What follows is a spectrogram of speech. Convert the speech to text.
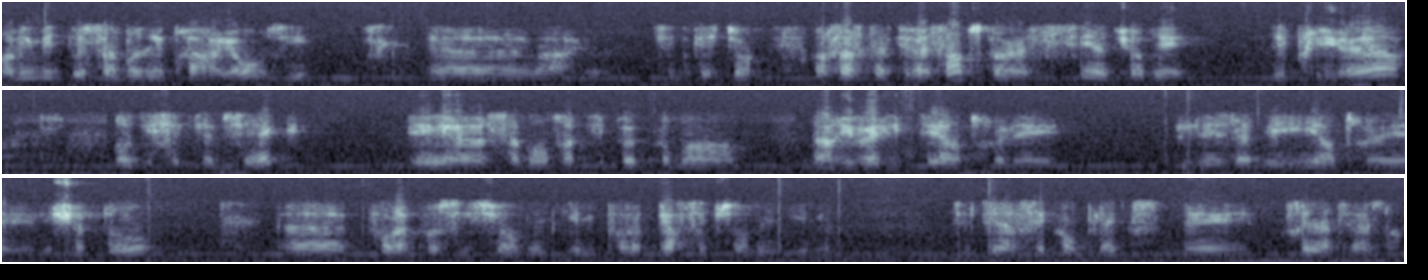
en limite de Saint-Bonnet-Prarion aussi. voilà, c'est une question. Enfin, c'est intéressant parce qu'on a la signature des, des prieurs au XVIIe siècle et euh, ça montre un petit peu comment la rivalité entre les, les abbayes, entre les, châteaux, euh, pour la possession des dîmes, pour la perception des dîmes. C'était assez complexe, mais très intéressant.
